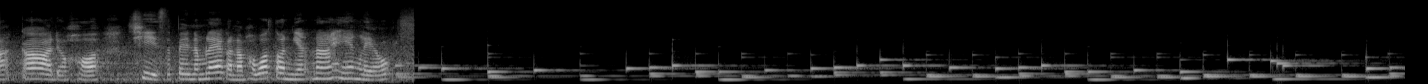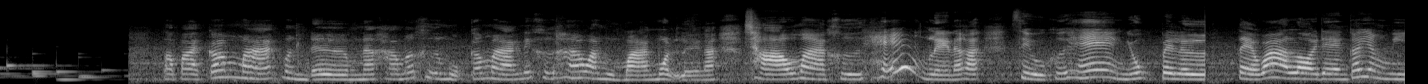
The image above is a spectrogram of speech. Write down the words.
ะ ก็เดี๋ยวขอฉีดสเปรย์น้ำแร่ก่อนนะ เพราะว่าตอนนี้หน้าแห้งแล้ว ไปก็มาสก์เหมือนเดิมนะคะ เมื่อคืนหมูก็มาสก์นี่คือ 5 วันหมูมาสก์หมดเลยนะ เช้ามาคือแห้งเลยนะคะ สิวคือแห้งยุบไปเลย แต่ว่ารอยแดงก็ยังมี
